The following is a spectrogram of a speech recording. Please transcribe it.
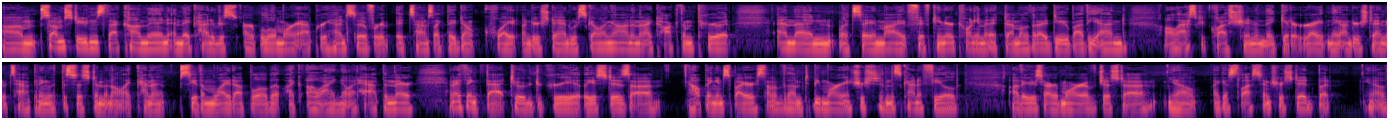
Um, some students that come in and they kind of just are a little more apprehensive or it sounds like they don't quite understand what's going on. And then I talk them through it. And then let's say in my 15 or 20 minute demo that I do by the end, I'll ask a question and they get it right and they understand what's happening with the system. And I'll like kind of see them light up a little bit like, oh, I know what happened there. And I think that to a degree, at least, is, uh, helping inspire some of them to be more interested in this kind of field. Others are more of just, uh, you know, I guess less interested, but, you know,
